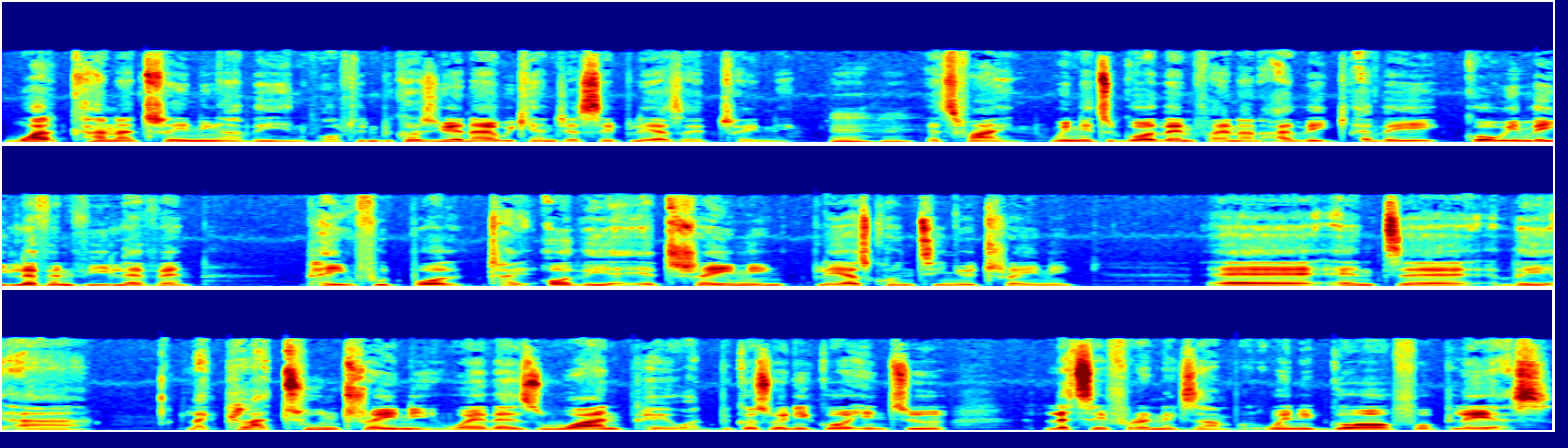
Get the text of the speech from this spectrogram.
what kind of training are they involved in? Because you and I, we can just say players are training. Mm-hmm. It's fine. We need to go there and find out are they are they going the eleven v eleven, playing football, try, or they are uh, training? Players continue training, and uh, they are like platoon training where there's one payward. Because when you go into, let's say for an example, when you go for players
